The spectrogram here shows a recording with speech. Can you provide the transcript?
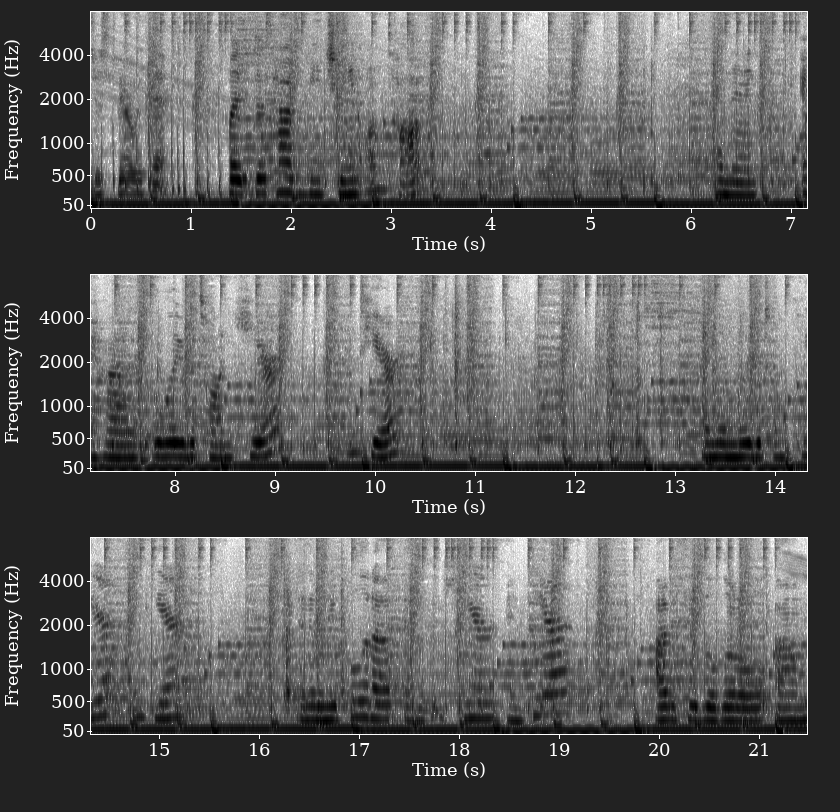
just bear with it. But it does have the chain on top. And then it has Louis Vuitton here and here. And then Louis Vuitton here and here. And then when you pull it up, it has it here and here. Obviously the little um,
